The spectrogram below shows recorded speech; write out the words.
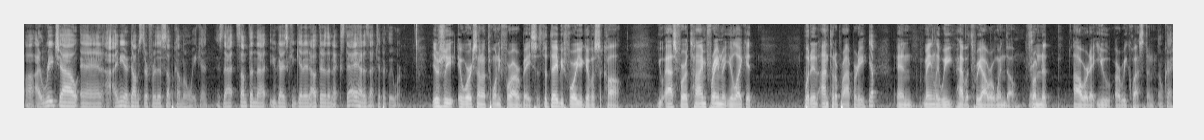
Uh, I reach out and I need a dumpster for this upcoming weekend. Is that something that you guys can get it out there the next day? How does that typically work? Usually it works on a 24 hour basis. The day before you give us a call. You ask for a time frame that you like it put in onto the property. Yep. And mainly we have a three hour window from the hour that you are requesting. Okay.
